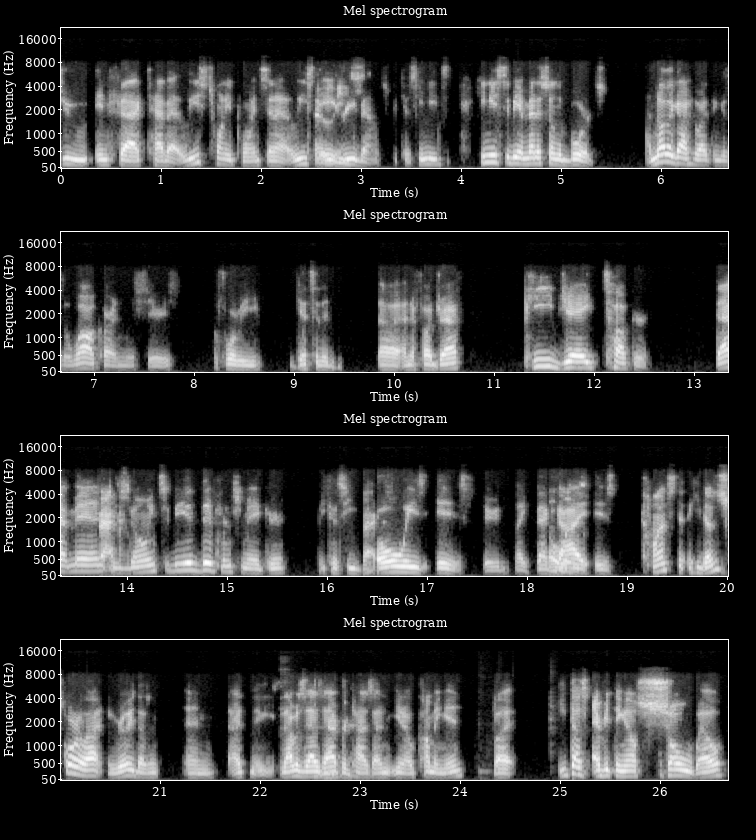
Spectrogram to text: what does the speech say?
to in fact have at least twenty points and at least At eight least. rebounds because he needs he needs to be a menace on the boards. Another guy who I think is a wild card in this series. Before we get to the uh, NFL draft, PJ Tucker. That man Facts. is going to be a difference maker because he Facts. always is, dude. Like that Always. guy is constant. He doesn't score a lot. He really doesn't. And I think that was as advertised. I'm you know coming in, but he does everything else so well.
